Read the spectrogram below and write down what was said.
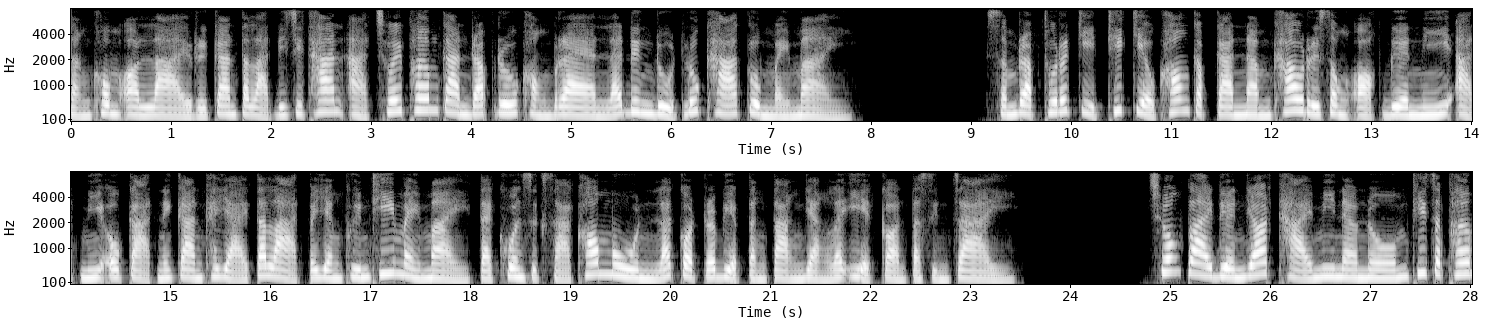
สังคมออนไลน์ หรือการตลาดดิจิทัลอาจช่วยเพิ่มการรับรู้ของแบรนด์ และดึงดูดลูกค้ากลุ่มใหม่ ๆ สำหรับธุรกิจที่เกี่ยวข้องกับการนำเข้าหรือส่งออกเดือนนี้อาจมีโอกาสในการขยายตลาดไปยังพื้นที่ใหม่ๆ แต่ควรศึกษาข้อมูลและกฎระเบียบต่างๆ อย่างละเอียดก่อนตัดสินใจ ช่วงปลายเดือนยอดขายมีแนวโน้มที่จะเพิ่ม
